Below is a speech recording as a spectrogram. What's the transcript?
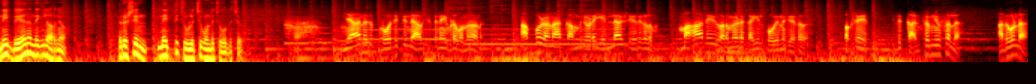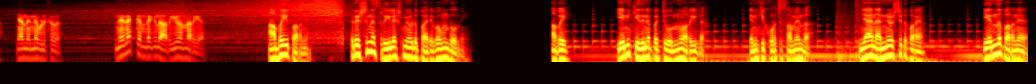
നീ വേറെന്തെങ്കിലും അറിഞ്ഞോ? ഋഷിൻ നെറ്റി ചുളിച്ചുകൊണ്ട് ചോദിച്ചു. ഞാനൊരു പ്രോജക്റ്റിന്റെ ആവശ്യത്തിന് ഇവിടെ വന്നതാണ്. അപ്പോഴാണ് ആ കമ്പനിയുടെ എല്ലാ ഷെയറുകളും മഹാദേവി വർമ്മയുടെ കയ്യിൽ പോയെന്ന് കേട്ടത്. പക്ഷേ ഇത് കൺഫേം ന്യൂസ് അല്ല. അതുകൊണ്ടാ ഞാൻ നിന്നെ വിളിച്ചത്. നിനക്ക് എന്തെങ്കിലും അറിയോ എന്നറിയാം അഭയ് പറഞ്ഞു. ഋഷിന് ശ്രീലക്ഷ്മിയോട് പരിഭവം തോന്നി. അഭയ് എനിക്കിതിനെപ്പറ്റി ഒന്നും അറിയില്ല. എനിക്ക് കുറച്ച് സമയം താ ഞാൻ അന്വേഷിച്ചിട്ട് പറയാം. എന്ന് പറഞ്ഞ്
